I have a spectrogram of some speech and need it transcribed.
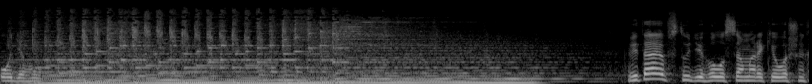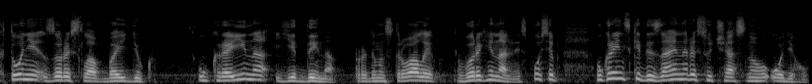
одягу. Вітаю в студії Голос Америки у Вашингтоні. Зорислав Байдюк. Україна єдина продемонстрували в оригінальний спосіб українські дизайнери сучасного одягу.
